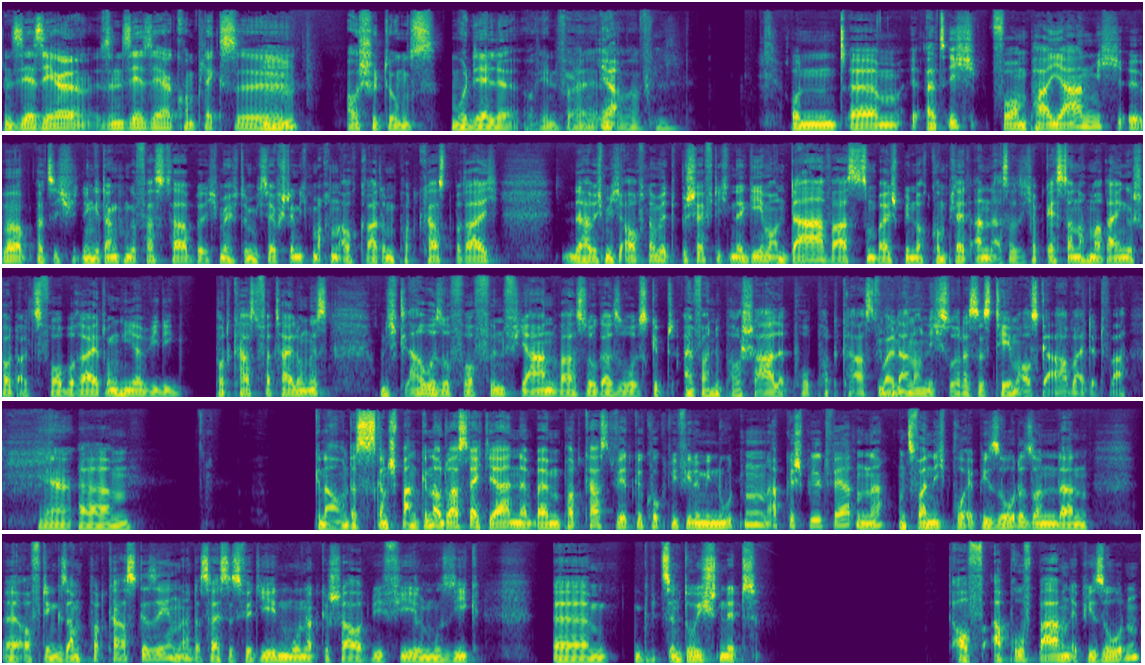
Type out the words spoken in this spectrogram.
ein sehr, sehr, sind sehr, sehr komplexe mhm. Ausschüttungsmodelle auf jeden Fall. Ja. Aber und ähm, als ich vor ein paar Jahren mich über, als ich den Gedanken gefasst habe, ich möchte mich selbstständig machen, auch gerade im Podcast-Bereich, da habe ich mich auch damit beschäftigt in der GEMA und da war es zum Beispiel noch komplett anders. Also ich habe gestern noch mal reingeschaut als Vorbereitung hier, wie die Podcast-Verteilung ist. Und ich glaube, so vor fünf Jahren war es sogar so, es gibt einfach eine Pauschale pro Podcast, weil mhm. da noch nicht so das System ausgearbeitet war. Ja. Ähm, Genau, und das ist ganz spannend. Genau, du hast recht, ja, der, beim Podcast wird geguckt, wie viele Minuten abgespielt werden, ne? Und zwar nicht pro Episode, sondern äh, auf den Gesamtpodcast gesehen. Ne? Das heißt, es wird jeden Monat geschaut, wie viel Musik ähm, gibt es im Durchschnitt auf abrufbaren Episoden,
